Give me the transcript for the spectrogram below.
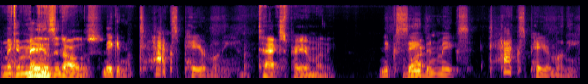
Making millions of dollars. Making taxpayer money. Taxpayer money. Nick. Saban makes taxpayer money.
